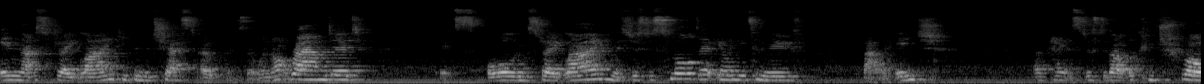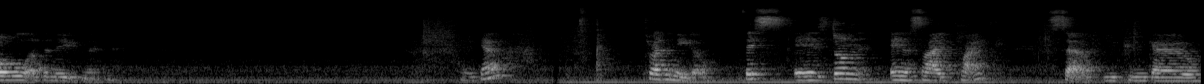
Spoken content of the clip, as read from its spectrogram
in that straight line, keeping the chest open. So we're not rounded, it's all in a straight line, and it's just a small dip. You only need to move about an inch. Okay, it's just about the control of the movement. There you go. Thread the needle. This is done in a side plank. So you can go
